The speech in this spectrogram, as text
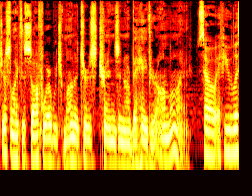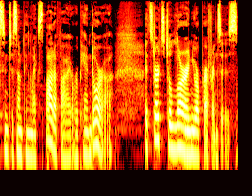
just like the software which monitors trends in our behavior online. So if you listen to something like Spotify or Pandora, it starts to learn your preferences.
